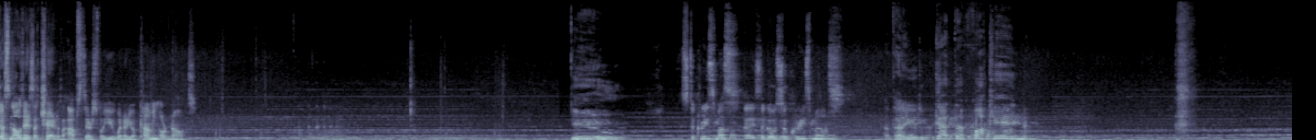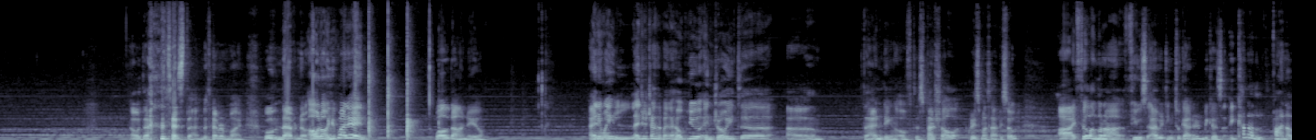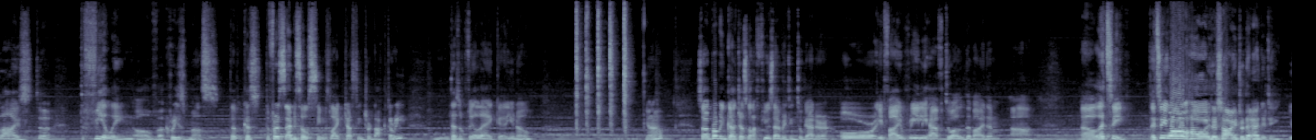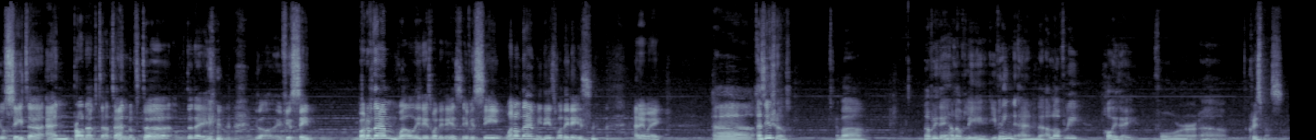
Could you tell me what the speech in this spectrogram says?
Just know there's a chair upstairs for you, whether you're coming or not. It's the Christmas, uh, it's the ghost of Christmas. I'm telling you to get the fuck in. Oh, that, that's done. Never mind. We'll never know. Oh no, he went in. Well done, Neil. Anyway, ladies and gentlemen, I hope you enjoyed the um, the ending of the special Christmas episode. I feel I'm gonna fuse everything together because it kind of finalized the, the feeling of uh, Christmas. Because the, the, first episode seems like just introductory, doesn't feel like uh, you know, you know. So I probably just gonna fuse everything together, or if I really have to, I'll divide them. Uh, uh let's see. Let's see well, how I decide to the editing. You'll see the end product at the end of the, of the day. if you see both of them, well, it is what it is. If you see one of them, it is what it is. anyway, uh, as usual, have a lovely day, a lovely evening, and a lovely holiday for uh, Christmas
